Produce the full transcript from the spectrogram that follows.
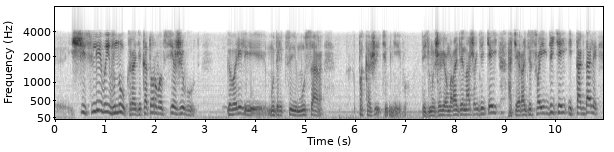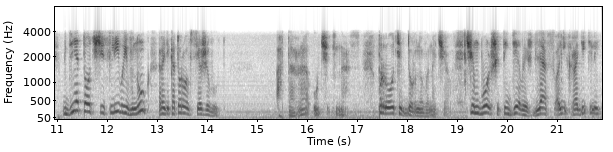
э, счастливый внук, ради которого все живут. Говорили мудрецы Мусара, покажите мне его. Ведь мы живем ради наших детей, а те ради своих детей и так далее. Где тот счастливый внук, ради которого все живут? А Тара учит нас против дурного начала. Чем больше ты делаешь для своих родителей,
